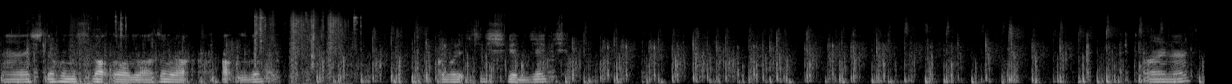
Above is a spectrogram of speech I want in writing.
Ee, silahın üstüne atlamam lazım ya. Atladım. Buraya iki kişi gelecek. Aynen.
